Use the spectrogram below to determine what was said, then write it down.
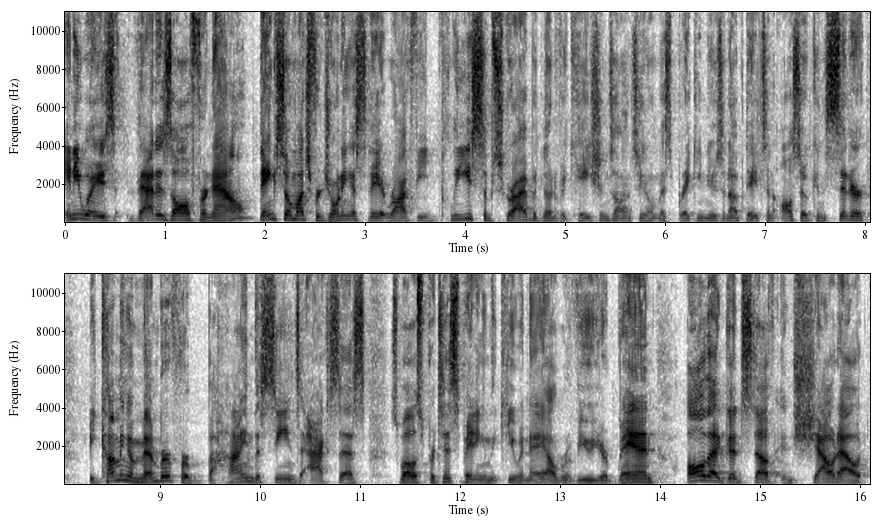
Anyways, that is all for now. Thanks so much for joining us today at Rockfeed. Please subscribe with notifications on so you don't miss breaking news and updates and also consider becoming a member for behind the scenes access as well as participating in the Q&A. I'll review your band, all that good stuff and shout out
